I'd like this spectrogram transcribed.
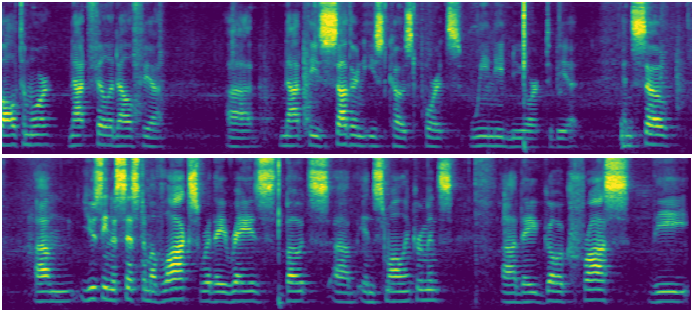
Baltimore, not Philadelphia, uh, not these southern East Coast ports. We need New York to be it. And so, um, using a system of locks where they raise boats uh, in small increments, uh, they go across the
